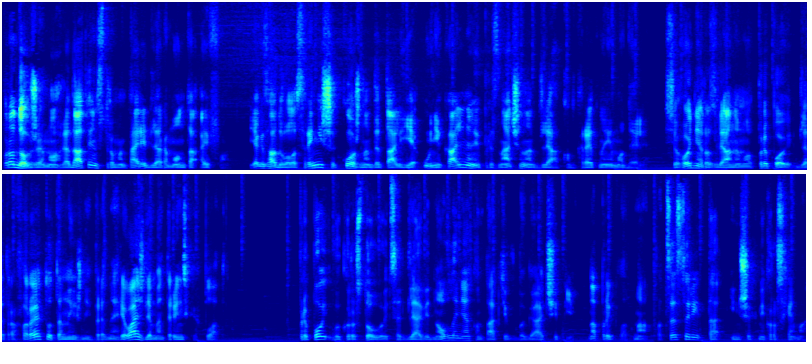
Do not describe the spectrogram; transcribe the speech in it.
Продовжуємо оглядати інструментарій для ремонту iPhone. Як згадувалось раніше, кожна деталь є унікальною і призначена для конкретної моделі. Сьогодні розглянемо припой для трафарету та нижній переднагрівач для материнських плат. Припой використовується для відновлення контактів BGA чипів, наприклад, на процесорі та інших мікросхемах,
